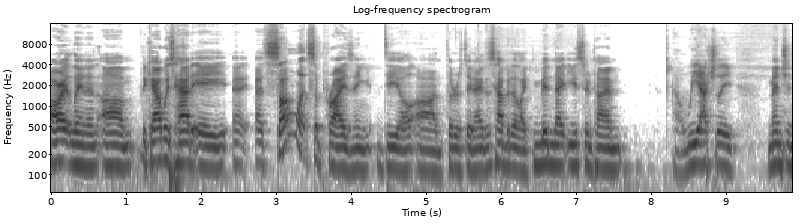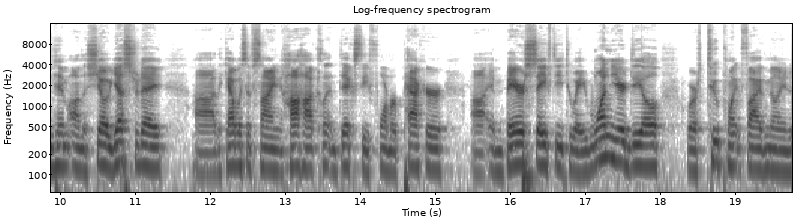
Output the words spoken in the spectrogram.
All right, Landon. Um, the Cowboys had a, a, a somewhat surprising deal on Thursday night. This happened at like midnight Eastern time. Uh, we actually mentioned him on the show yesterday. Uh, the Cowboys have signed Haha Clinton Dix, the former Packer uh, and Bears safety, to a one-year deal worth $2.5 million.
